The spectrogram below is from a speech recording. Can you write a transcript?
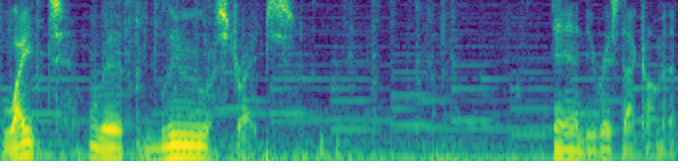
white with blue stripes. And erase that comment.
